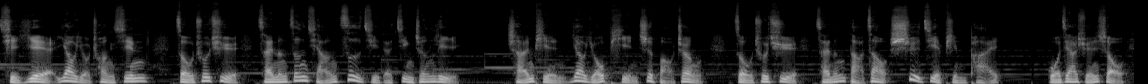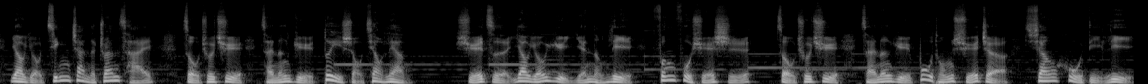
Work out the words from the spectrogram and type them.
企业要有创新，走出去才能增强自己的竞争力；产品要有品质保证，走出去才能打造世界品牌；国家选手要有精湛的专才，走出去才能与对手较量；学子要有语言能力，丰富学识，走出去才能与不同学者相互砥砺。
